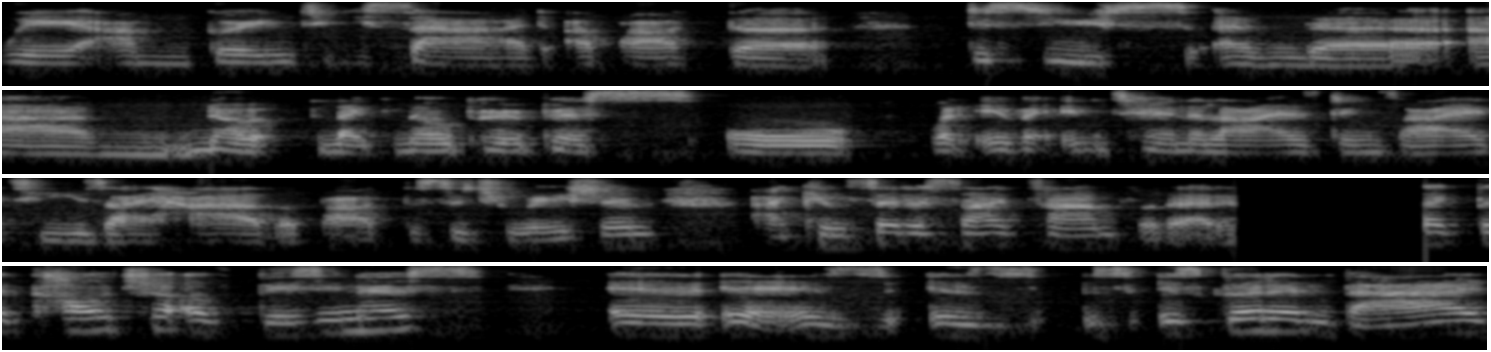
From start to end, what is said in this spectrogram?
where I'm going to be sad about the disuse and the um, no like no purpose or whatever internalized anxieties I have about the situation, I can set aside time for that. Like the culture of busyness is is is, is good and bad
